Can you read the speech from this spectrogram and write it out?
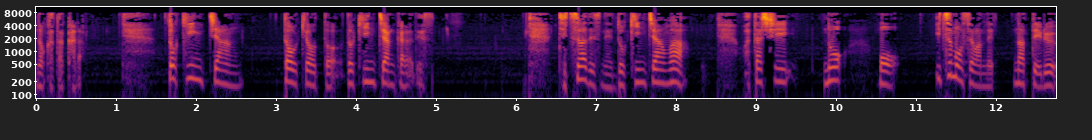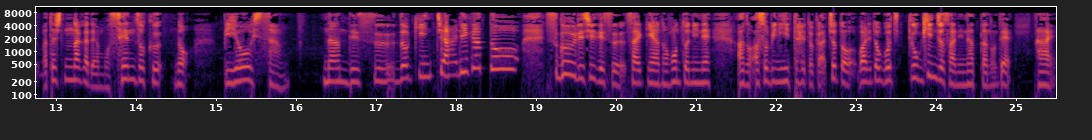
の方から。ドキンちゃん、東京都ドキンちゃんからです。実はですね、ドキンちゃんは、私の、もう、いつもお世話になっている、私の中ではもう専属の美容師さんなんです。ドキンちゃんありがとう。すごい嬉しいです。最近あの本当にね、あの遊びに行ったりとか、ちょっと割とご近所さんになったので、はい、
